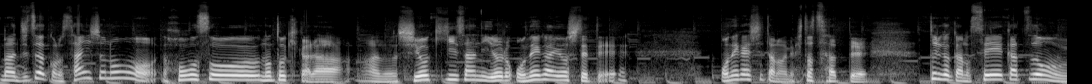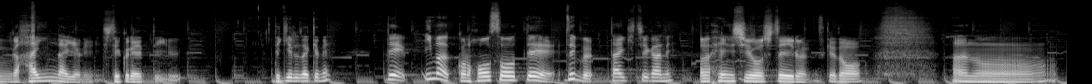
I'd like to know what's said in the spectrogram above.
まあ、実はこの最初の放送の時からあの塩聞きさんにいろいろお願いをしててお願いしてたのはね一つあってとにかくあの生活音が入んないようにしてくれっていうできるだけね。で今この放送って全部大吉がね編集をしているんですけどあのー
